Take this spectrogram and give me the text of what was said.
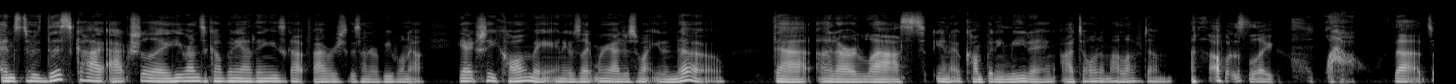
And so this guy actually, he runs a company. I think he's got five or 600 people now. He actually called me and he was like, Maria, I just want you to know that at our last, you know, company meeting, I told him I loved him. I was like, wow, that's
